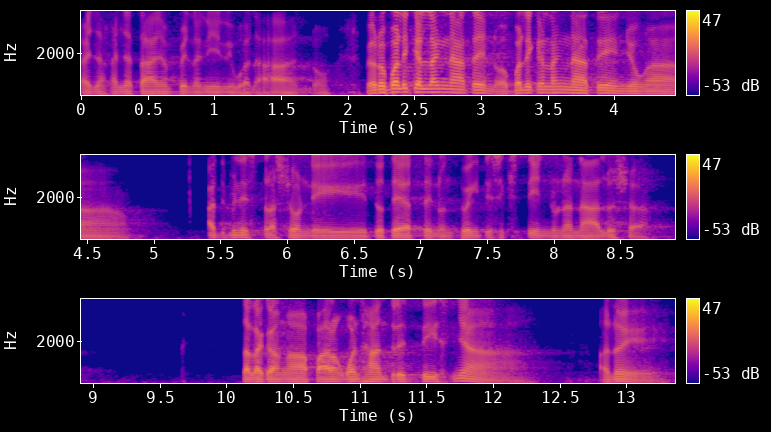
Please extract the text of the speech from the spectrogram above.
kanya-kanya tayong pinaniniwalaan. No? Pero balikan lang natin, no? balikan lang natin yung ah, administrasyon ni Duterte noong 2016 nung nanalo siya. Talagang ah, parang 100 days niya, ano eh,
